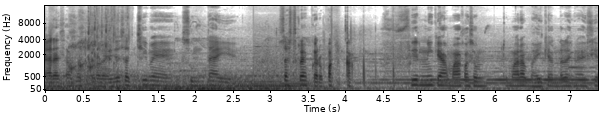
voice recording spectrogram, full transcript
यार, ऐसा मत करो गाइस सच्ची में सुनता है ये सब्सक्राइब करो, पक्का। फिर नहीं क्या, माँ कसम, तुम्हारा भाई के अंदर देखना ऐसी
